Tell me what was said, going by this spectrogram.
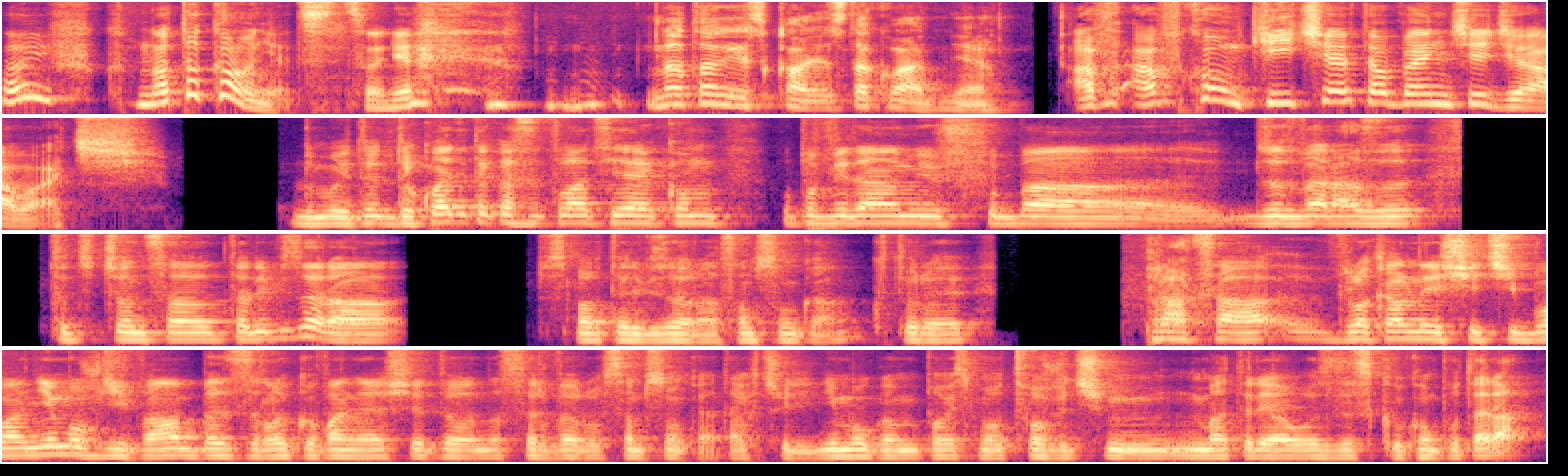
no, i, no to koniec, co nie? No to jest koniec, dokładnie. A w, a w HomeKicie to będzie działać. No, dokładnie taka sytuacja, jaką opowiadałem już chyba ze dwa razy, dotycząca telewizora, smart telewizora Samsunga, który praca w lokalnej sieci była niemożliwa bez logowania się do, na serweru Samsunga, tak? Czyli nie mogłem powiedzmy otworzyć materiału z dysku komputera,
